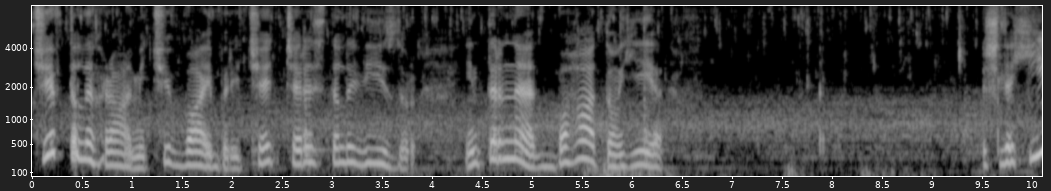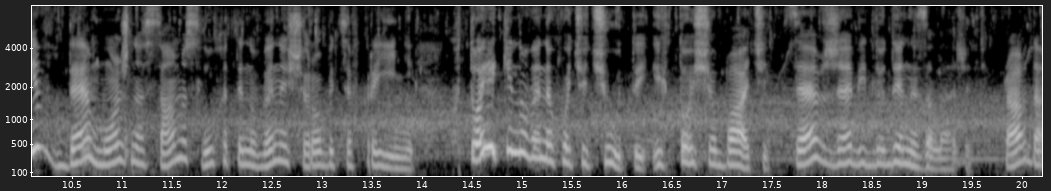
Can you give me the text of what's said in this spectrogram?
чи в Телеграмі, чи в Вайбері, чи через телевізор, інтернет. Багато є шляхів, де можна саме слухати новини, що робиться в країні. Хто які новини хоче чути і хто що бачить, це вже від людини залежить, правда?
